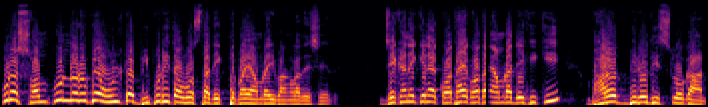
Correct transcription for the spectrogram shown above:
পুরো সম্পূর্ণরূপে উল্টো বিপরীত অবস্থা দেখতে পাই আমরা এই বাংলাদেশের। যেখানে কিনা কথায় কথায় আমরা দেখি কি, ভারত বিরোধী স্লোগান।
